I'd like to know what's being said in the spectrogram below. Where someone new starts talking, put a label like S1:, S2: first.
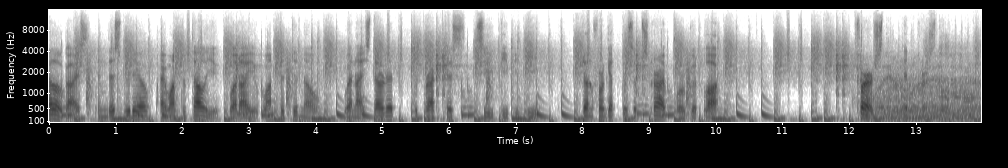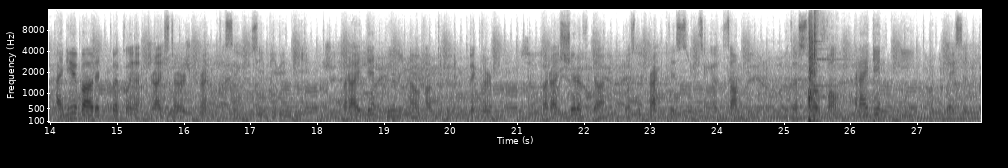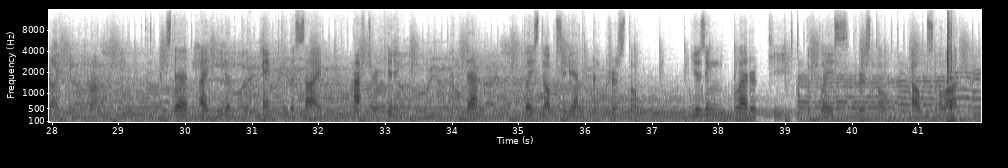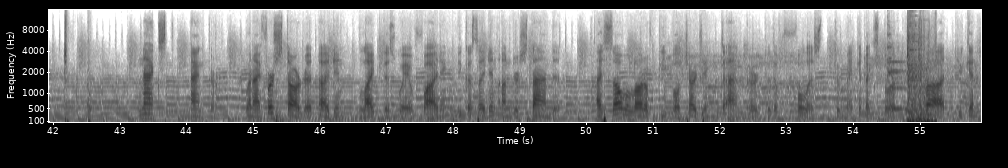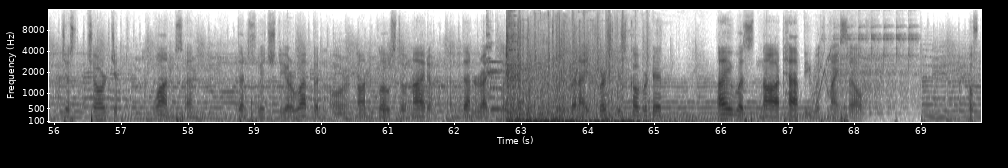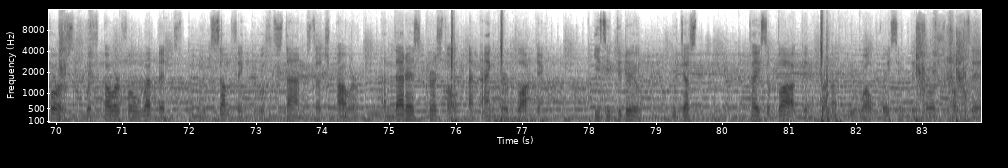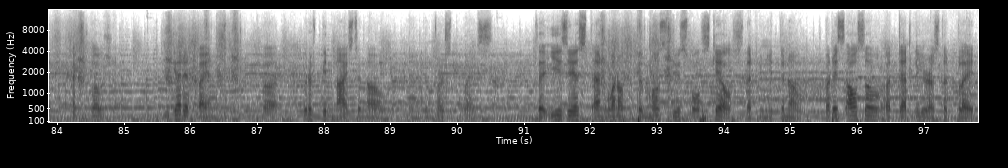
S1: Hello guys, in this video I want to tell you what I wanted to know when I started to practice CPvP. Don't forget to subscribe for good luck. First, hit crystal. I knew about it quickly after I started practicing CPvP, but I didn't really know how to do it quicker. What I should have done was to practice using a zombie with a slow fall, and I didn't need to place it right in front of me. Instead, I needed to aim to the side after hitting and then place the obsidian and crystal. Using ladder key to place crystal helps a lot. Next, anchor. When I first started, I didn't like this way of fighting because I didn't understand it. I saw a lot of people charging the anchor to the fullest to make it explode, but you can just charge it once and then switch to your weapon or non-glowstone item and then right click. When I first discovered it, I was not happy with myself. Of course, with powerful weapons, we need something to withstand such power, and that is crystal and anchor blocking. Easy to do, you just place a block in front of you while facing the source of the explosion. You get it by instinct, but would have been nice to know in the first place. The easiest and one of the most useful skills that you need to know, but it's also a deadly rusted blade.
